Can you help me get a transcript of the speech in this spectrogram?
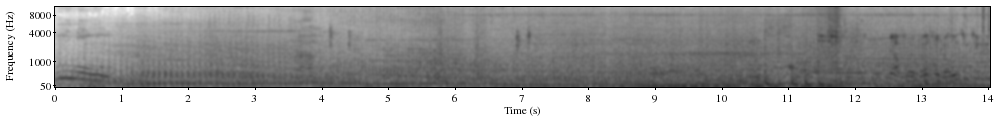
Uh. Ja, wärst du bei uns im Team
